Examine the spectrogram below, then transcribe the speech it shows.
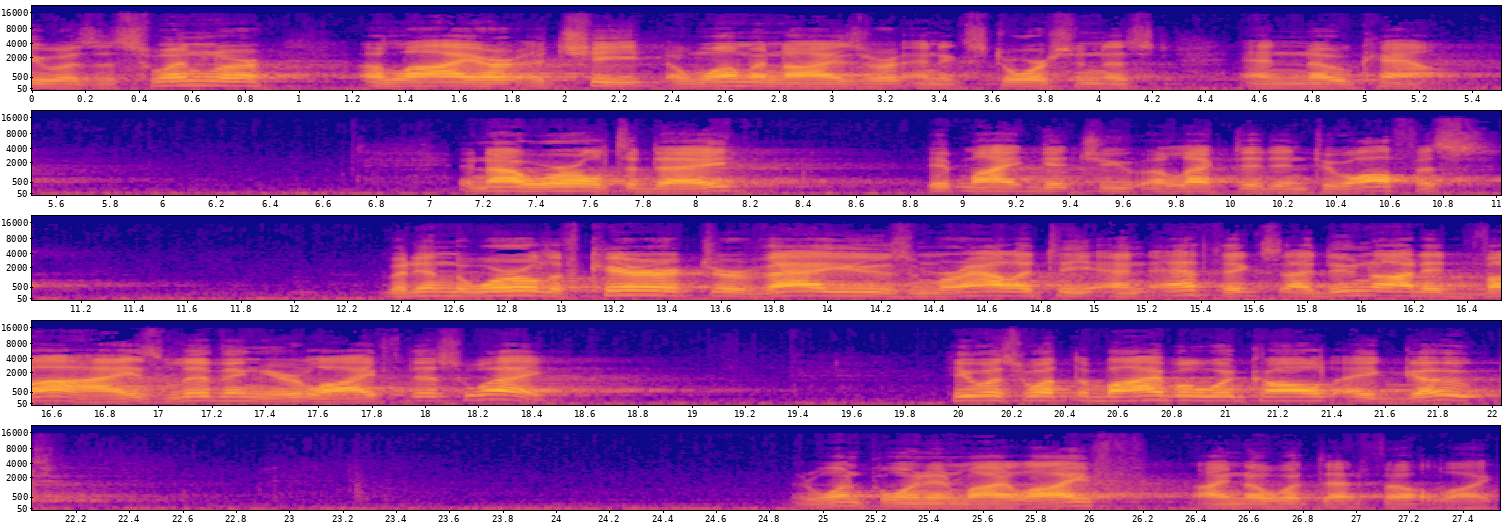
He was a swindler, a liar, a cheat, a womanizer, an extortionist, and no count. In our world today, it might get you elected into office. But in the world of character, values, morality, and ethics, I do not advise living your life this way. He was what the Bible would call a goat. At one point in my life, I know what that felt like.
